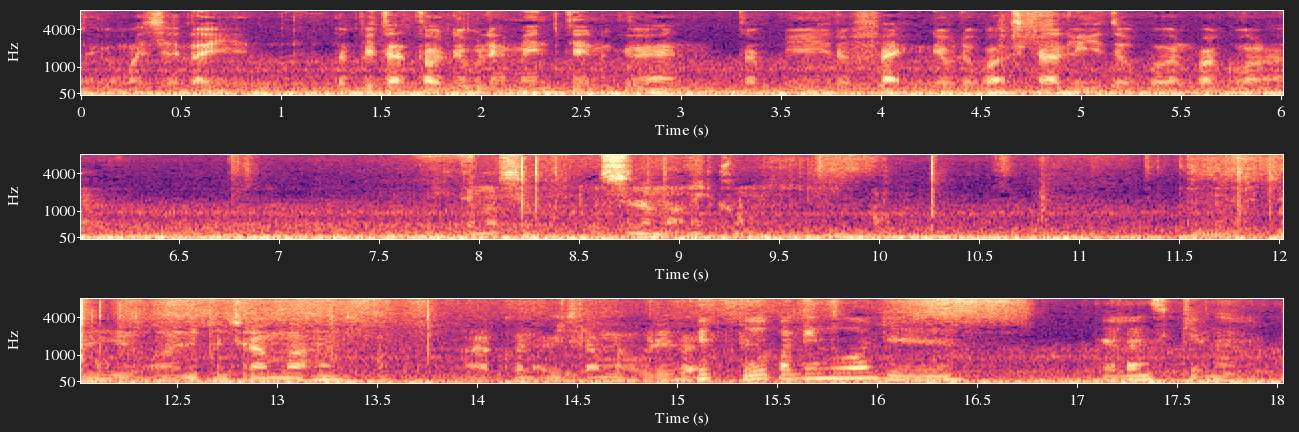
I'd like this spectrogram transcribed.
Tengok masjid lain. Tapi tak tahu dia boleh maintain ke kan. Tapi the fact dia boleh buat sekali tu pun bagus lah Kita masuk. Assalamualaikum Ni penceramah kan. Aku nak pergi ceramah boleh kot Kereta pakai luar je. Jalan sikit lah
